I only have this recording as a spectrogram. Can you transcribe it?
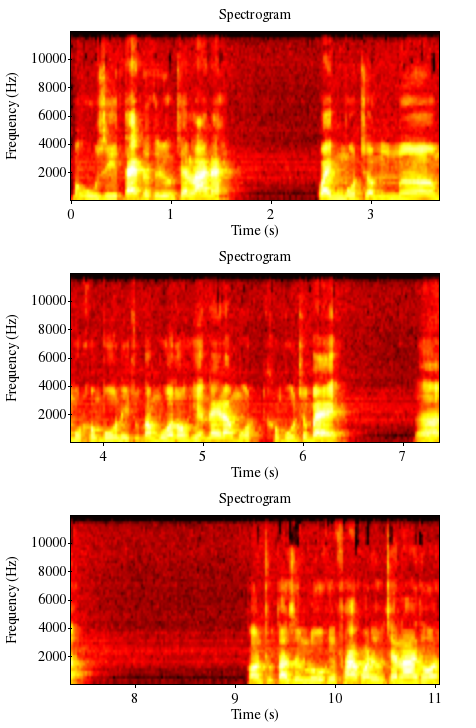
mà Uzi test được cái đường trendline này quanh 1.104 ờ, thì chúng ta mua thôi. Hiện nay đang 104.7 đó còn chúng ta dừng lỗ khi phá qua đường trendline thôi.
